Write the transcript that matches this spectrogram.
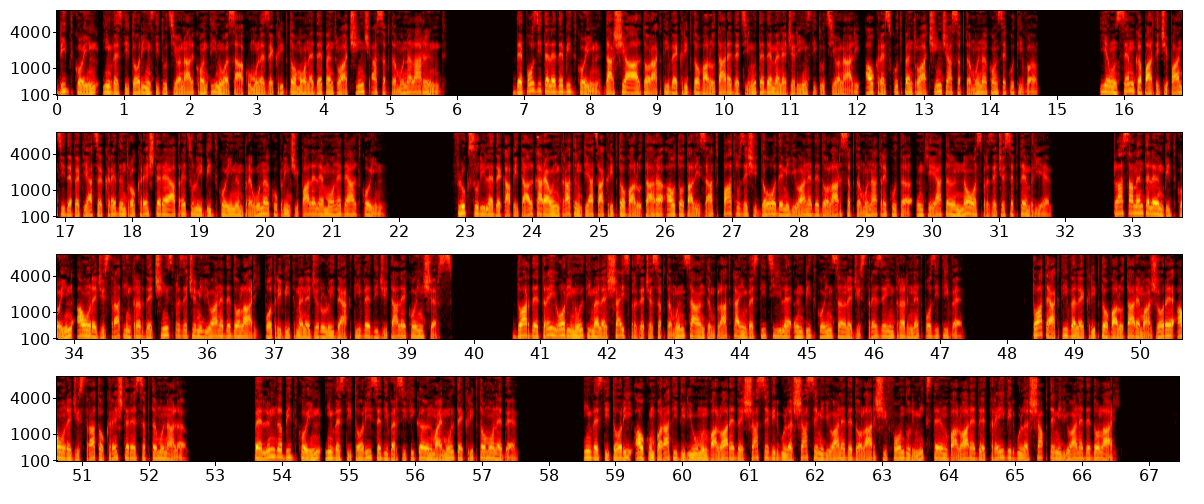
Bitcoin, investitorii instituționali continuă să acumuleze criptomonede pentru a cincea săptămână la rând. Depozitele de Bitcoin, dar și a altor active criptovalutare deținute de managerii instituționali, au crescut pentru a cincea săptămână consecutivă. E un semn că participanții de pe piață cred într-o creștere a prețului Bitcoin împreună cu principalele monede altcoin. Fluxurile de capital care au intrat în piața criptovalutară au totalizat 42 de milioane de dolari săptămâna trecută, încheiată în 19 septembrie. Plasamentele în Bitcoin au înregistrat intrări de 15 milioane de dolari, potrivit managerului de active digitale CoinShares. Doar de trei ori în ultimele 16 săptămâni s-a întâmplat ca investițiile în Bitcoin să înregistreze intrări net pozitive. Toate activele criptovalutare majore au înregistrat o creștere săptămânală. Pe lângă Bitcoin, investitorii se diversifică în mai multe criptomonede. Investitorii au cumpărat Ethereum în valoare de 6,6 milioane de dolari și fonduri mixte în valoare de 3,7 milioane de dolari.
